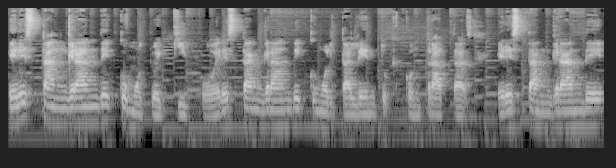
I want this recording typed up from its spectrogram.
eres tan grande como tu equipo, eres tan grande como el talento que contratas, eres tan grande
